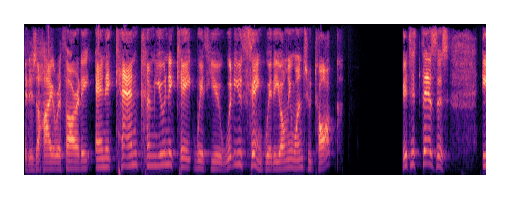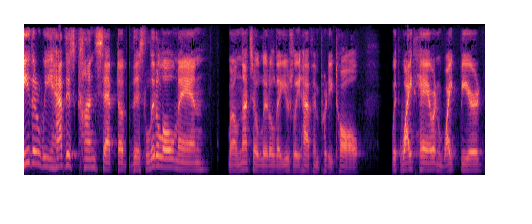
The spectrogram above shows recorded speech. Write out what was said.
It is a higher authority and it can communicate with you. What do you think? We're the only ones who talk? It is, there's this either we have this concept of this little old man, well, not so little, they usually have him pretty tall, with white hair and white beard,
